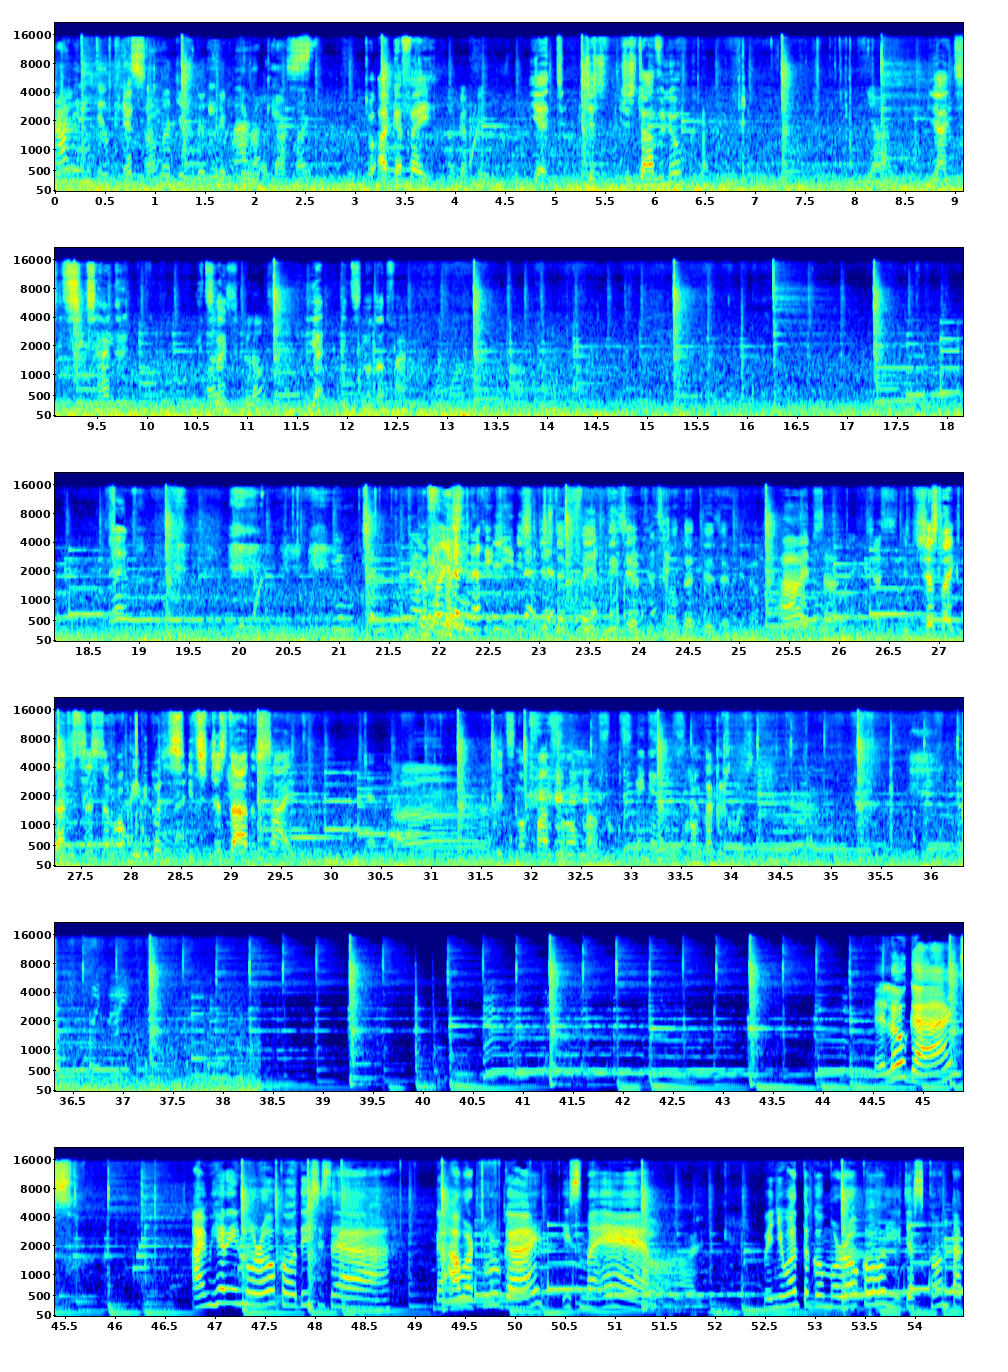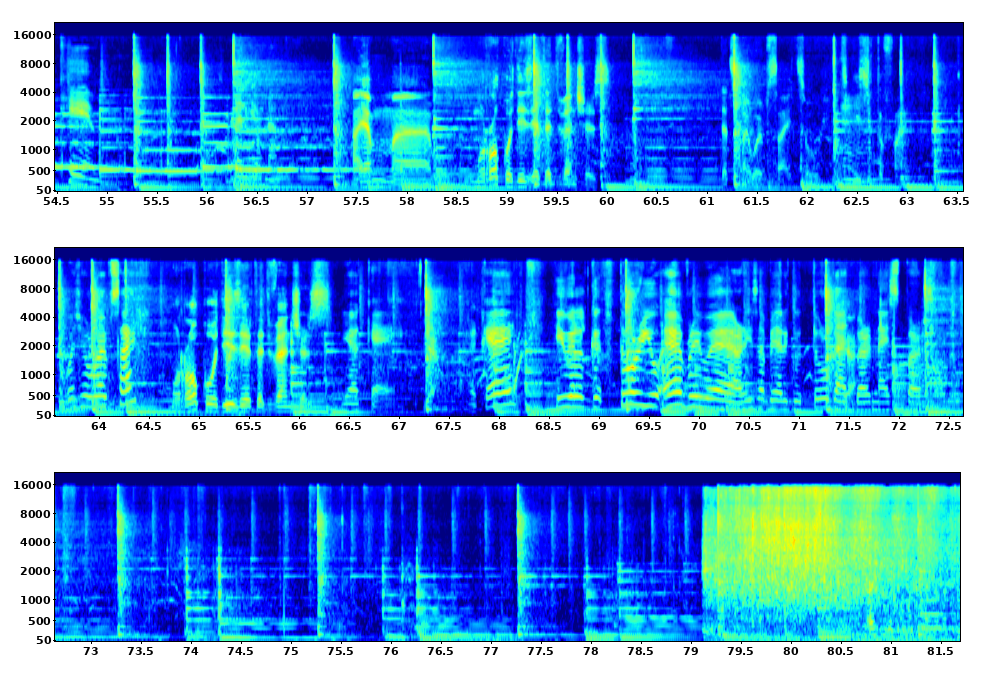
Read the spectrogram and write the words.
traveling to Yes. Kingdom How much is the in trip to Marrakesh. Agafay? To Agafay. Agafay. Yeah, just just to have a look. Yeah. Yeah, it's, it's 600. It's Oh, like it's close. yeah, it's not that far. Uh-huh. Yung chan po namin Agafay is, ang nakikita it's just a fake desert. It's not that desert, you know. Ah, it's a, just, It's just like that. It's just a rocky because it's, it's just the other side. Dyan na. ah, It's not far from uh, from, Ganyan din. from Takrikos. Hello guys. I'm here in Morocco. This is uh, the our tour guide Ismail. When you want to go Morocco, you just contact him. Tell your number. I am uh, Morocco Desert Adventures. That's my website, so it's easy to find. What's your website? Morocco Desert Adventures. Yeah, okay. Yeah. Okay. He will tour you everywhere. He's a very good tour guide, Yeah. very nice person.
